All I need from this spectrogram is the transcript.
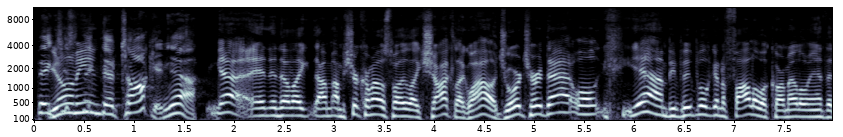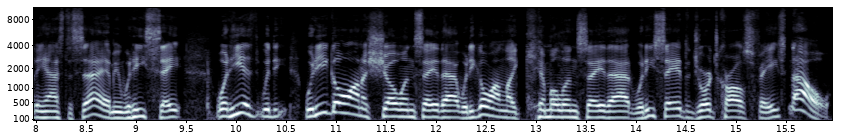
They You know just what I mean? think they're talking. Yeah. Yeah, and, and they're like, I'm, I'm sure Carmelo's probably like shocked, like, wow, George heard that. Well, yeah, I mean, people are going to follow what Carmelo Anthony has to say. I mean, would he say, would he would he would he go on a show and say that? Would he go on like Kimmel and say that? Would he say it to George Karl's face? No.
